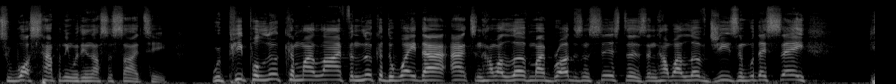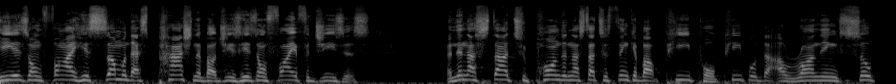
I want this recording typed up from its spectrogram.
to what's happening within our society? Would people look at my life and look at the way that I act and how I love my brothers and sisters and how I love Jesus? And would they say, he is on fire? He's someone that's passionate about Jesus. He's on fire for Jesus. And then I start to ponder and I start to think about people, people that are running so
